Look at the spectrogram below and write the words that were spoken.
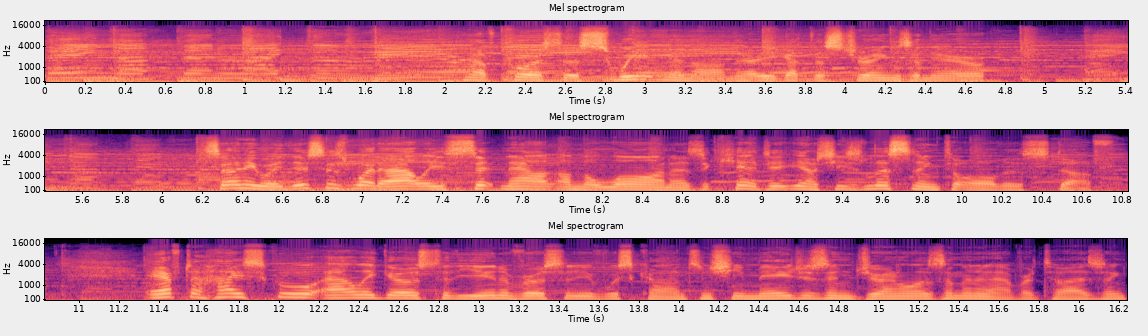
Ain't nothing like the real Now, of course, there's sweetening on there. You got the strings in there. Ain't nothing like So anyway, this is what Allee's sitting out on the lawn as a kid. You know, she's listening to all this stuff. After high school, Allee goes to the University of Wisconsin. She majors in journalism and advertising,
